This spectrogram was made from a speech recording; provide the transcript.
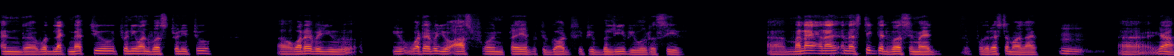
and uh, with like Matthew 21 verse 22, uh, whatever you you whatever you ask for in prayer to God, if you believe, you will receive. Um, and I and I and I stick that verse in my head for the rest of my life. Mm uh, yeah,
